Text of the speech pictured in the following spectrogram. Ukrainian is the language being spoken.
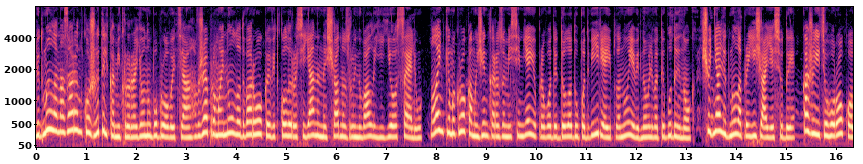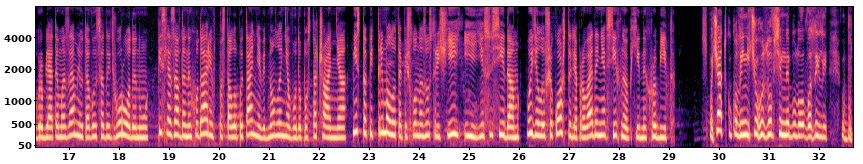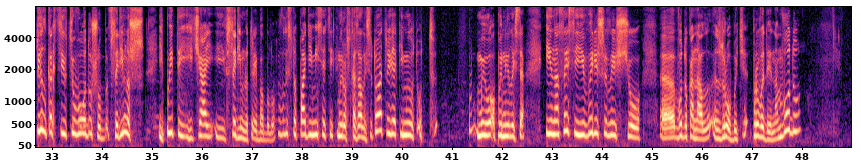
Людмила Назаренко – жителька мікрорайону Бобровиця. Вже промайнуло два роки, відколи росіяни нещадно зруйнували її оселю. Маленькими кроками жінка разом із сім'єю приводить до ладу подвір'я і планує відновлювати будинок. Щодня Людмила приїжджає сюди. Каже, і цього року оброблятиме землю та висадить городину. Після завданих ударів постало питання відновлення водопостачання. Місто підтримало та пішло на зустріч їй і її сусідам, виділивши кошти для проведення всіх необхідних робіт. Спочатку, коли нічого зовсім не було, возили в бутилках цю, цю воду, щоб все рівно ж і пити, і чай, і все рівно треба було. В листопаді місяці ми розказали ситуацію, в якій ми от, от ми опинилися. І на сесії вирішили, що е, водоканал зробить, проведе нам воду,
